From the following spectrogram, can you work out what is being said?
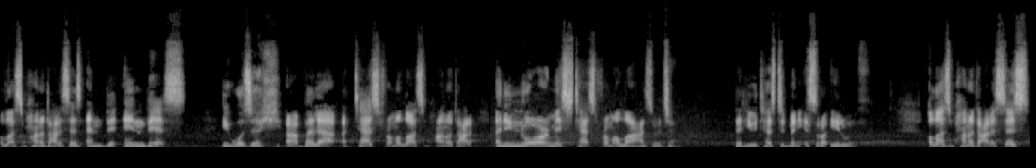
Allah subhanahu wa ta'ala says, and th- in this, it was a, bala, a test from Allah subhanahu wa ta'ala, an enormous test from Allah azza wa jal, that He tested Bani Israel with. Allah subhanahu wa ta'ala says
